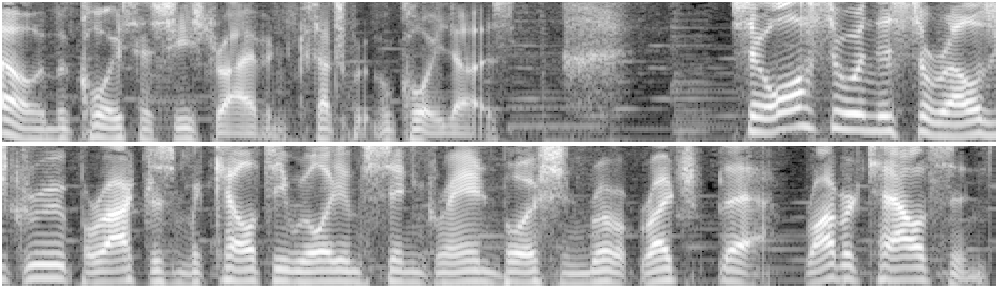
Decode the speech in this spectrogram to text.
Oh, and McCoy says she's driving because that's what McCoy does. So, also in this Sorels group are actors Mykelti, Williamson, Grand Bush, and Ro- Ro- Robert Townsend.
